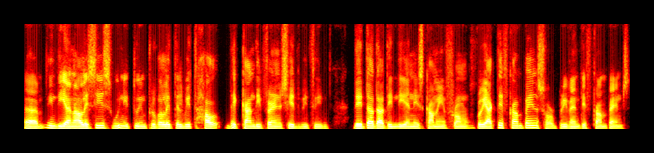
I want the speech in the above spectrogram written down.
um, in the analysis, we need to improve a little bit how they can differentiate between data that in the end is coming from reactive campaigns or preventive campaigns.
